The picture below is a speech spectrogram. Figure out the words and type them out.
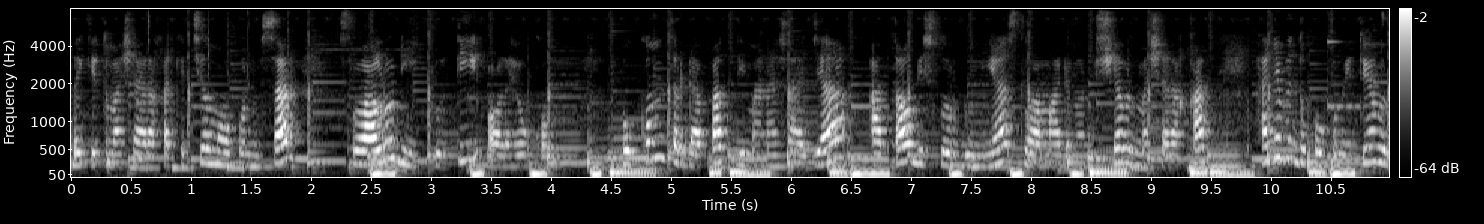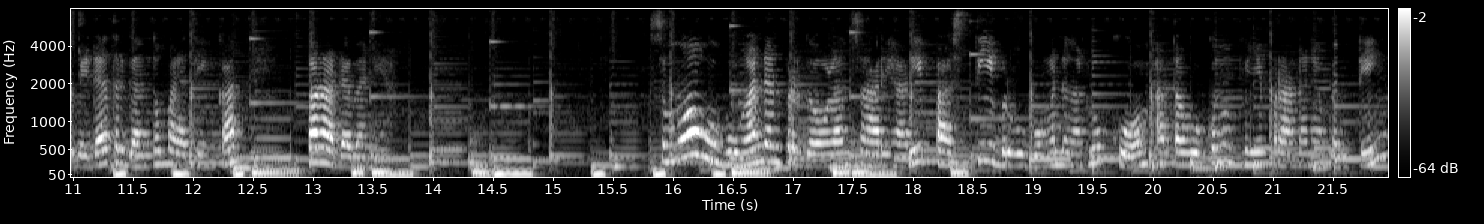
baik itu masyarakat kecil maupun besar, selalu diikuti oleh hukum. Hukum terdapat di mana saja atau di seluruh dunia selama ada manusia bermasyarakat, hanya bentuk hukum itu yang berbeda tergantung pada tingkat peradabannya. Semua hubungan dan pergaulan sehari-hari pasti berhubungan dengan hukum atau hukum mempunyai peranan yang penting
